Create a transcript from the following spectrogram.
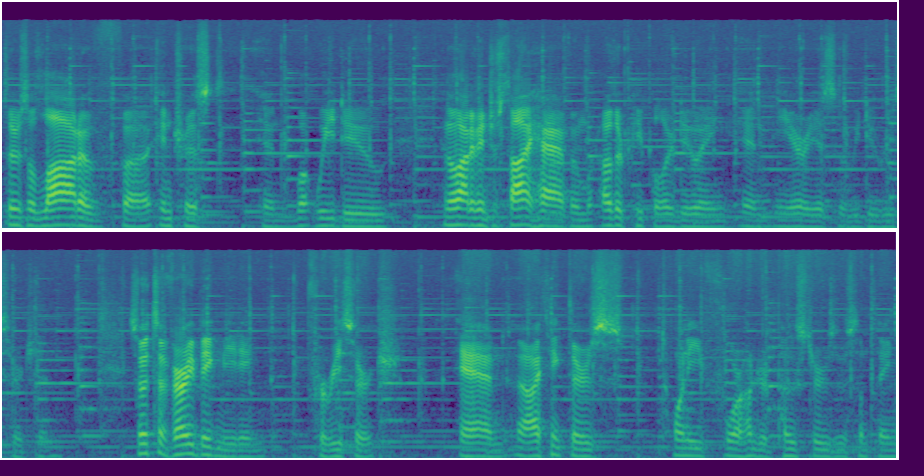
There's a lot of uh, interest in what we do and a lot of interest I have in what other people are doing in the areas that we do research in. So it's a very big meeting for research and I think there's 2,400 posters or something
